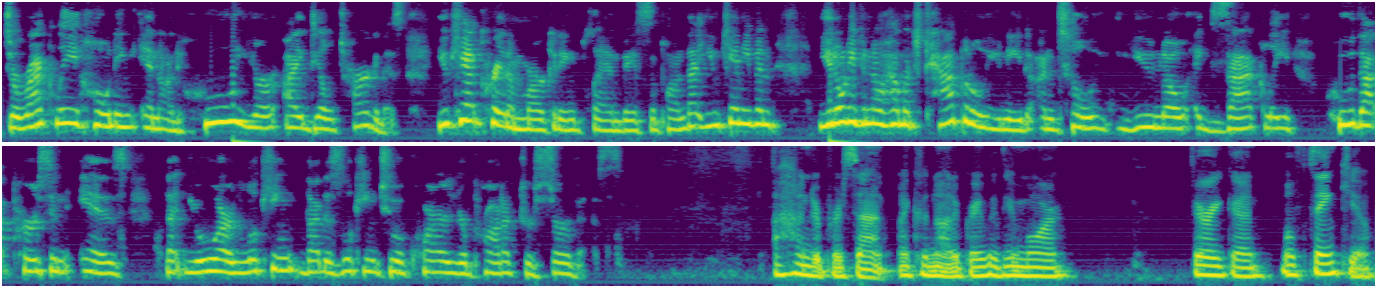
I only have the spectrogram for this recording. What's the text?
directly honing in on who your ideal target is you can't create a marketing plan based upon that you can't even you don't even know how much capital you need until you know exactly who that person is that you are looking that is looking to acquire your product or service. A hundred percent. I could not agree with you more. Very good. Well, thank you.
